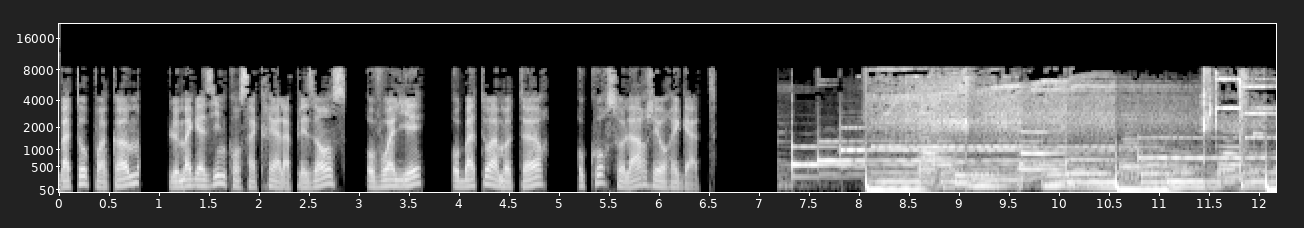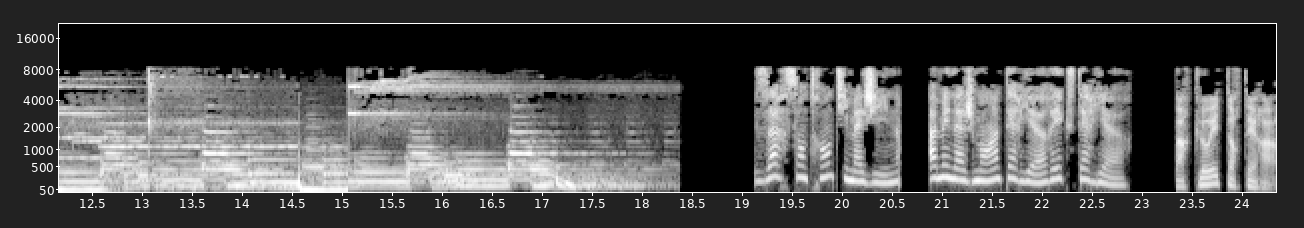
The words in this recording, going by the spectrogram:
Bateau.com, le magazine consacré à la plaisance, aux voiliers, aux bateaux à moteur, aux courses au large et aux régates. ZAR 130 Imagine, aménagement intérieur et extérieur. Par Chloé Tortera.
